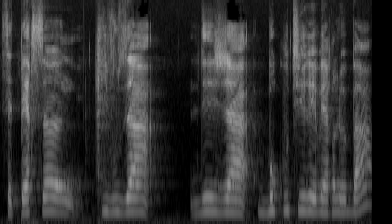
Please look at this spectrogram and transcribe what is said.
Cette personne qui vous a déjà beaucoup tiré vers le bas.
